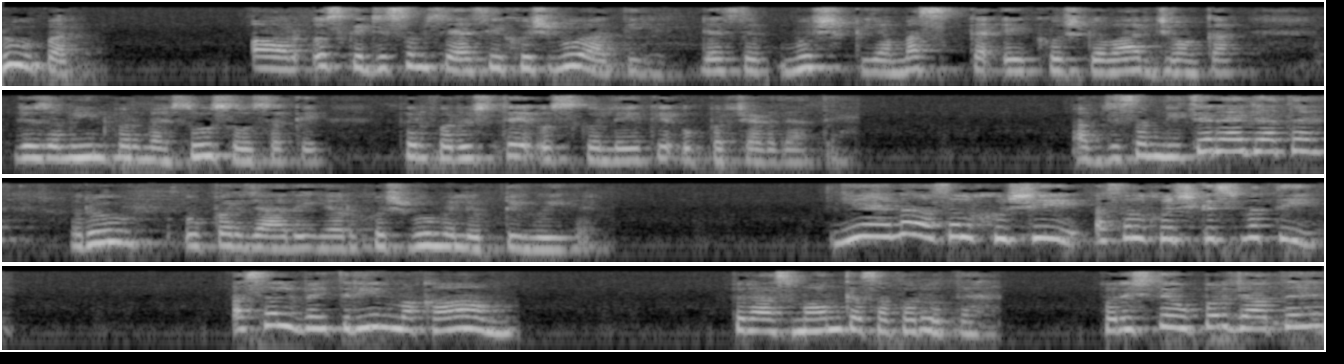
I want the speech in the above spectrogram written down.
روح پر۔ اور اس کے جسم سے ایسی خوشبو آتی ہے، جیسے مشک یا مسک کا ایک خوشگوار جھونکا جو زمین پر محسوس ہو سکے، پھر فرشتے اس کو لے کے اوپر چڑھ جاتے ہیں۔ اب جسم نیچے رہ جاتا ہے، روح اوپر جا رہی ہے اور خوشبو میں لپٹی ہوئی ہے۔ یہ ہے نا اصل خوشی، اصل خوش قسمتی اصل بہترین مقام۔ پھر آسمان کا سفر ہوتا ہے۔ فرشتے اوپر جاتے ہیں۔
